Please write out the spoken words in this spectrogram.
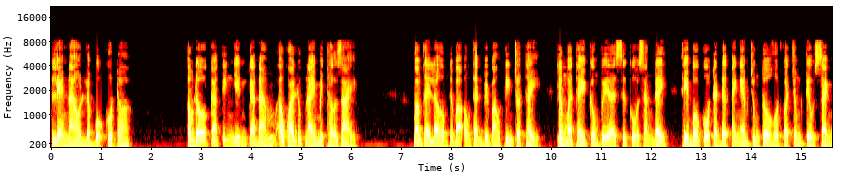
Lẽ nào là bộ cốt đó? Ông đồ cả kinh nhìn cả đám, ông khoai lúc này mới thở dài bẩm thầy là hôm tôi bảo ông thần về báo tin cho thầy. Lúc mà thầy cùng với uh, sư cụ sang đây thì bộ cốt đã được anh em chúng tôi hốt vào trong tiểu sành.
